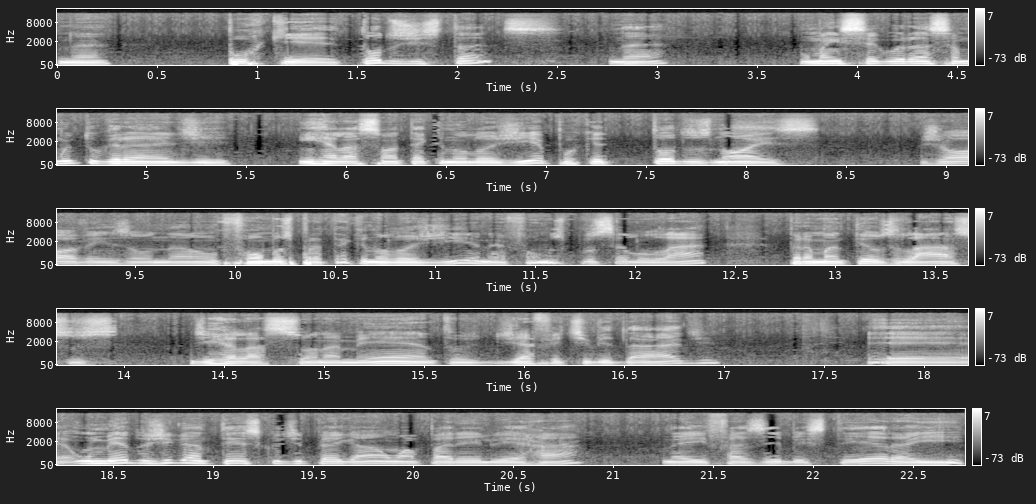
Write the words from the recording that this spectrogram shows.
né? Porque todos distantes, né? Uma insegurança muito grande em relação à tecnologia, porque todos nós, jovens ou não, fomos para a tecnologia, né? Fomos para o celular para manter os laços de relacionamento, de afetividade. É, um medo gigantesco de pegar um aparelho e errar, né? E fazer besteira e,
